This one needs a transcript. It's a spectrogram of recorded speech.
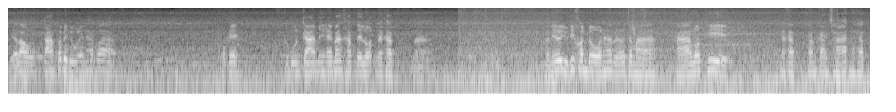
เดี๋ยวเราตามเข้าไปดูเลยนะครับว่า โอเค กระบวนการเป็นยังไงบ้างครับในรถนะครับอ่าตอนนี้เราอยู่ที่คอนโดนะครับเดี๋ยวเราจะมาหารถที่นะครับทำการชาร์จนะครับนะครับ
